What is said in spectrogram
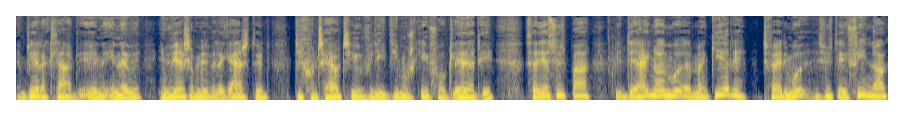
jamen det er da klart, en, en, en virksomhed vil da gerne støtte de konservative, fordi de måske får glæde af det. Så jeg synes bare, det, er ikke noget imod, at man giver det. Tværtimod, jeg synes, det er fint nok,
